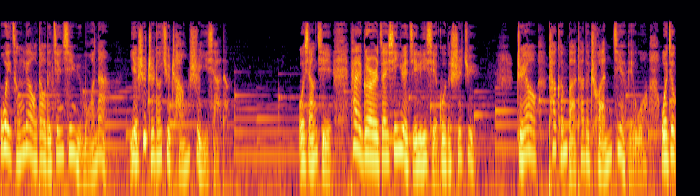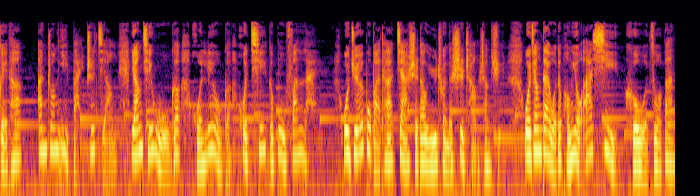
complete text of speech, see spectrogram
未曾料到的艰辛与磨难，也是值得去尝试一下的。我想起泰戈尔在《新月集》里写过的诗句：“只要他肯把他的船借给我，我就给他。”安装一百只桨，扬起五个或六个或七个布帆来。我绝不把它驾驶到愚蠢的市场上去。我将带我的朋友阿细和我作伴。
